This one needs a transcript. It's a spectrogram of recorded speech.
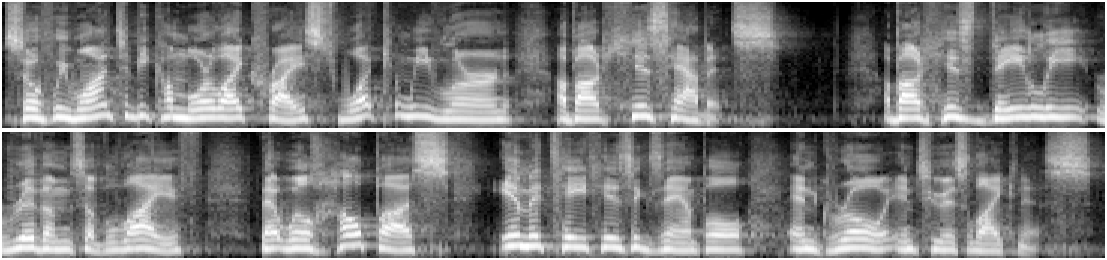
So, if we want to become more like Christ, what can we learn about his habits, about his daily rhythms of life that will help us imitate his example, and grow into his likeness.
